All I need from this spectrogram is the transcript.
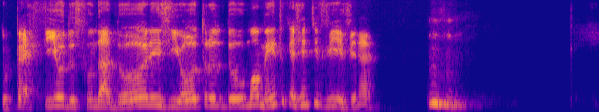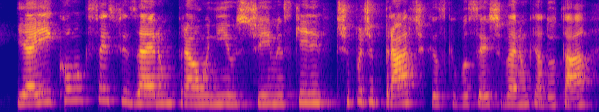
do perfil dos fundadores e outro do momento que a gente vive, né? Uhum. E aí, como que vocês fizeram para unir os times? Que tipo de práticas que vocês tiveram que adotar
